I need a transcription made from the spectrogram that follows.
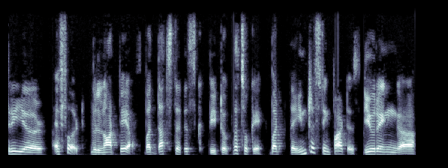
three year effort will not pay off. But that's the risk we took. That's okay. But the interesting part is during, uh,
